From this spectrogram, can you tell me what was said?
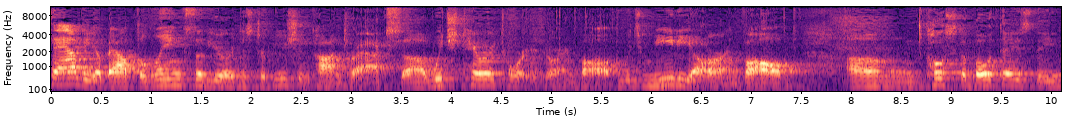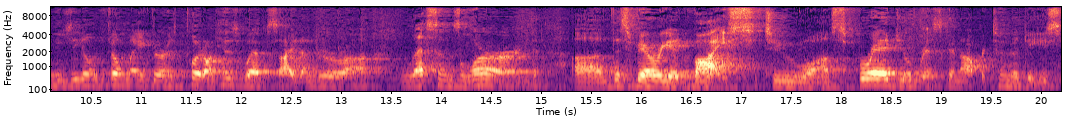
savvy about the length of your distribution contracts, uh, which territories are involved, which media are involved. Um, Costa Botes, the New Zealand filmmaker, has put on his website under uh, lessons learned uh, this very advice to uh, spread your risk and opportunities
